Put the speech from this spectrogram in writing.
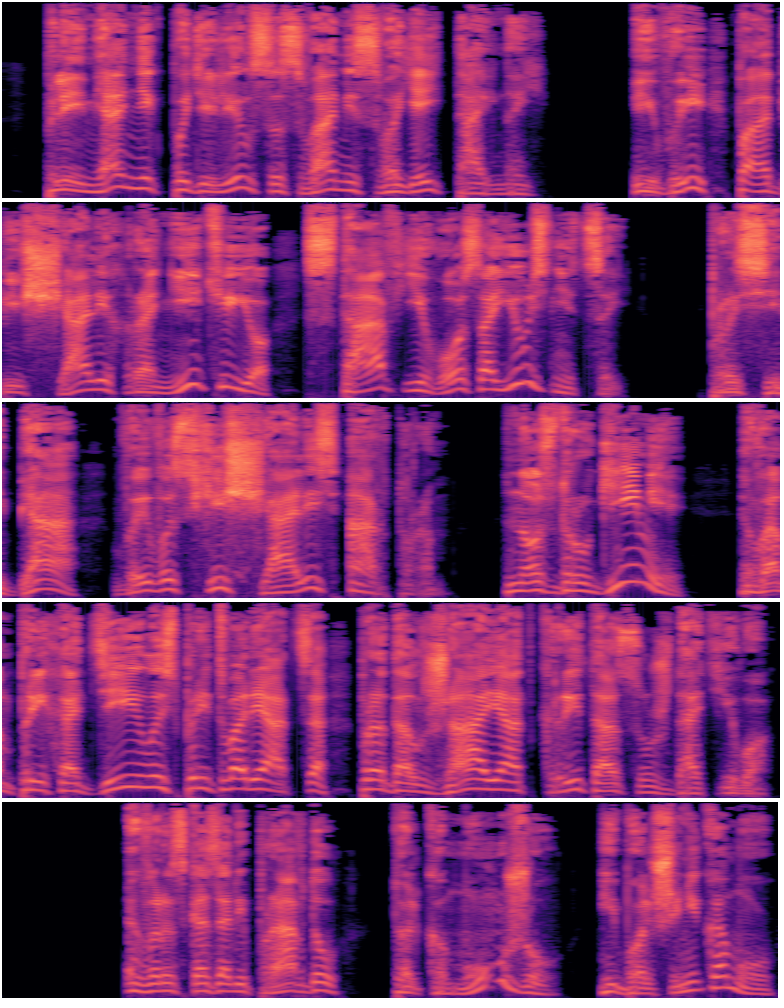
— «племянник поделился с вами своей тайной, и вы пообещали хранить ее, став его союзницей. Про себя вы восхищались Артуром, но с другими вам приходилось притворяться, продолжая открыто осуждать его. Вы рассказали правду только мужу и больше никому.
